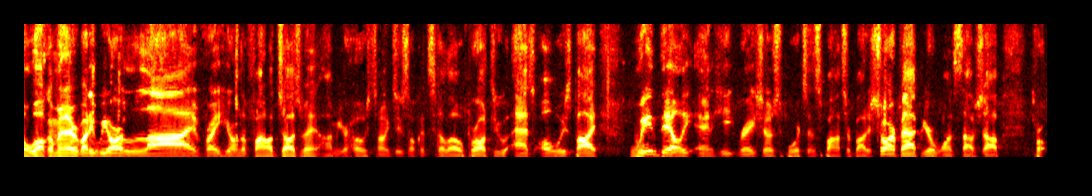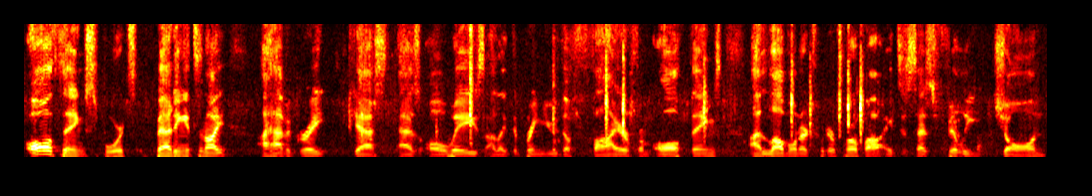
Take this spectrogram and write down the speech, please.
And welcome in, everybody. We are live right here on the Final Judgment. I'm your host, Tony Jigsaw Cotillo, brought to you as always by Win Daily and Heat Ratio Sports and sponsored by the Sharp app, your one stop shop for all things sports betting. And tonight, I have a great guest as always. I like to bring you the fire from all things. I love on our Twitter profile, it just says Philly Jawn,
